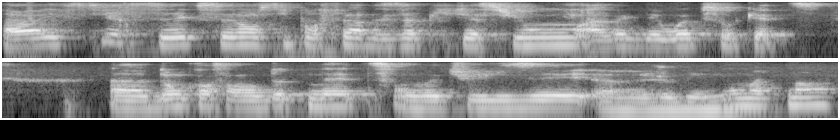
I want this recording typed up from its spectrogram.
Alors Elixir, c'est excellent aussi pour faire des applications avec des WebSockets. Euh, donc en .NET, on va utiliser, euh, j'ai oublié le nom maintenant.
